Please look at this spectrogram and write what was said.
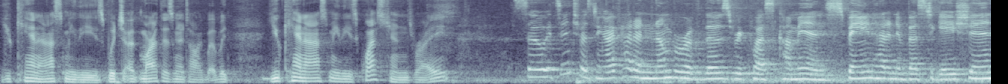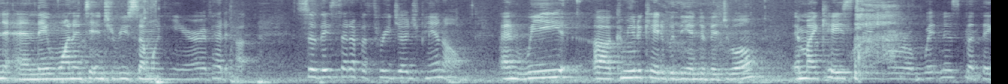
you can't ask me these, which uh, Martha's going to talk about, but you can't ask me these questions, right? So it's interesting. I've had a number of those requests come in. Spain had an investigation and they wanted to interview someone here. I've had, uh, so they set up a three-judge panel and we uh, communicated with the individual. In my case, they were a witness, but they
